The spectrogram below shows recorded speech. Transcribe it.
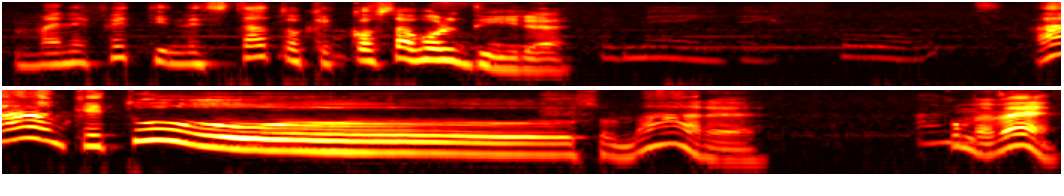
Ma in effetti in stato che cosa vuol dire? Ah, anche tu sul mare. Come me.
